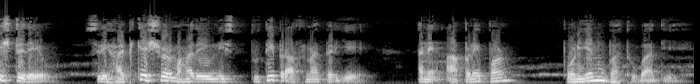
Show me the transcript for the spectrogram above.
ઈષ્ટદેવ, શ્રી હાટકેશ્વર મહાદેવની સ્તુતિ પ્રાર્થના કરીએ અને આપણે પણ પુણ્યનું ભાથું બાંધીએ.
